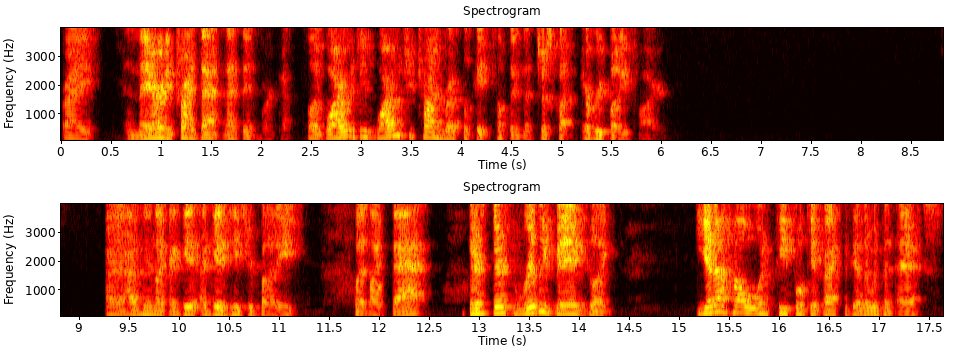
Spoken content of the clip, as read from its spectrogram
right? And they already tried that, and that didn't work out. So like, why would you why would you try and replicate something that just got everybody fired? I, I mean, like I get I get he's your buddy, but like that, there's there's really big like, you know how when people get back together with an ex,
